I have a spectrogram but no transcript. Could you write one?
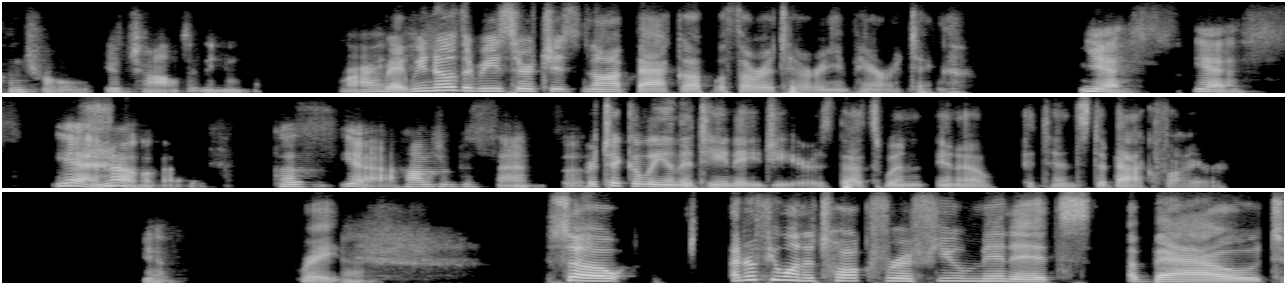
control your child anymore, right? Right. We know the research is not back up authoritarian parenting. Yes, yes. Yeah, no. Because yeah 100% particularly in the teenage years that's when you know it tends to backfire. Yeah. Right. Yeah. so i don't know if you want to talk for a few minutes about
